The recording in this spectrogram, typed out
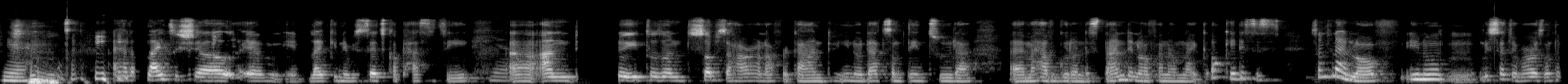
Yeah. I had applied to Shell um in, like in a research capacity. Yeah. Uh, and it was on sub-Saharan Africa, and you know that's something too that um, I have a good understanding of, and I'm like, okay, this is something I love. You know, mm, research about something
